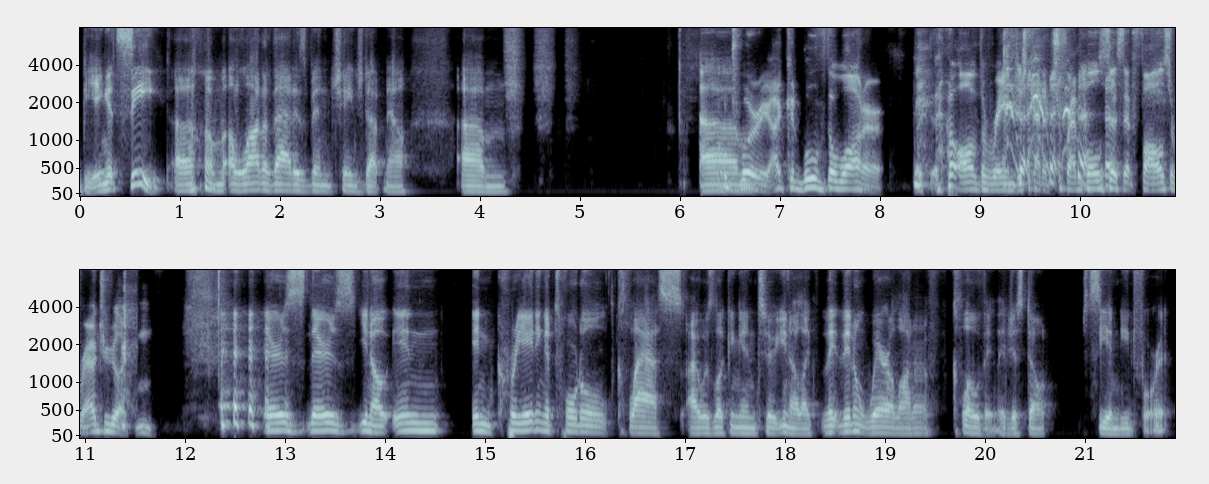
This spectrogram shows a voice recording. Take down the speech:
being at sea. Um, a lot of that has been changed up now. Um, Don't um, worry, I could move the water. Like, all the rain just kind of trembles as it falls around you. You're like, "Hmm, there's there's you know in in creating a tortle class i was looking into you know like they, they don't wear a lot of clothing they just don't see a need for it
